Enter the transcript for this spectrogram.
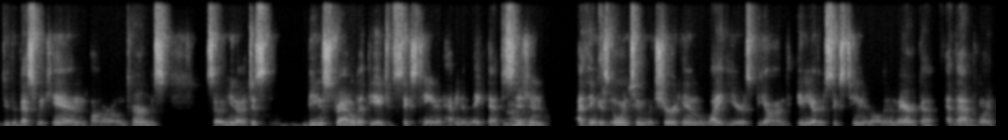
do the best we can on our own terms. So, you know, just being straddled at the age of 16 and having to make that decision, mm. I think is going to mature him light years beyond any other 16 year old in America at that mm. point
